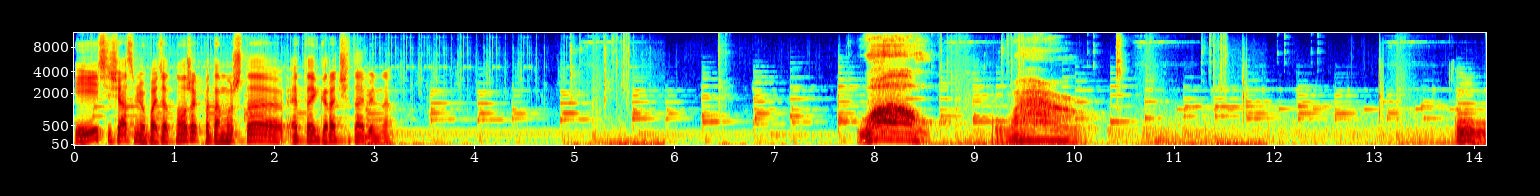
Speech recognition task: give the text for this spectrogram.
И сейчас мне упадет ножик, потому что эта игра читабельна. Вау! Вау. У.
